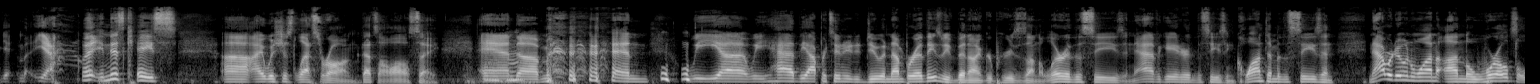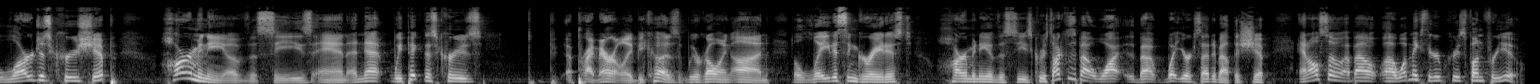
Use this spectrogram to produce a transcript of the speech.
Yeah, yeah. In this case, uh, I was just less wrong. That's all I'll say. And mm-hmm. um, and we uh, we had the opportunity to do a number of these. We've been on group cruises on Allure of the Seas and Navigator of the Seas and Quantum of the Seas, and now we're doing one on the world's largest cruise ship, Harmony of the Seas. And Annette, we picked this cruise primarily because we were going on the latest and greatest Harmony of the Seas cruise. Talk to us about what about what you're excited about this ship, and also about uh, what makes the group cruise fun for you.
